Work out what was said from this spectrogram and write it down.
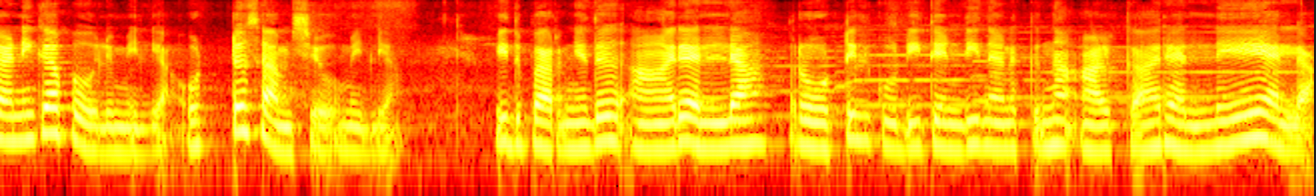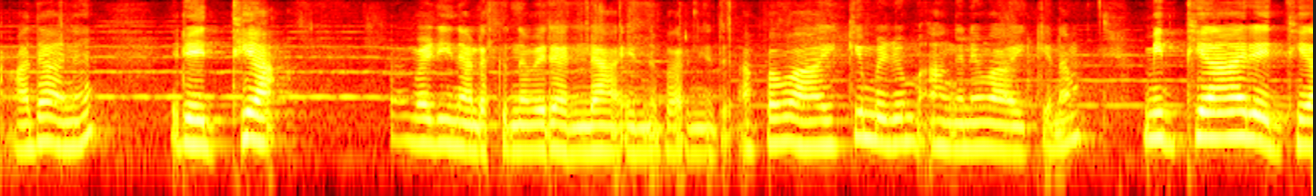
കണിക പോലുമില്ല. ഒട്ടും സംശയവുമില്ല. ഇത് പറഞ്ഞത് ആരല്ല? റോട്ടിൽ കൂടി തെണ്ടി നടക്കുന്ന ആൾക്കാരല്ലേ അല്ല. അതാണ് രഥ്യ വഴി നടക്കുന്നവരല്ല എന്ന് പറഞ്ഞത്. അപ്പോൾ വായിക്കുമ്പോഴും അങ്ങനെ വായിക്കണം. മിഥ്യാരഥ്യ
